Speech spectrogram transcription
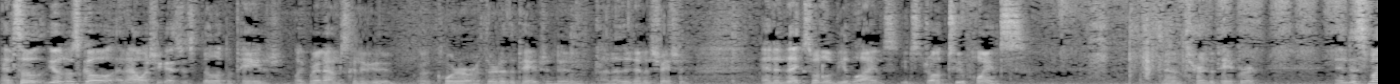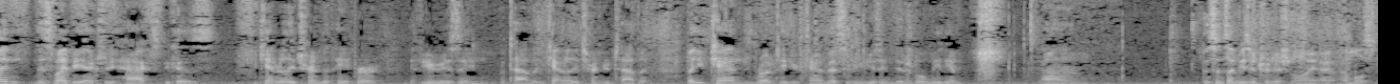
And so you'll just go, and I want you guys to just fill up a page. Like right now, I'm just going to do a quarter or a third of the page and do another demonstration. And the next one will be lines. You just draw two points, and turn the paper. And this might this might be actually hacks because you can't really turn the paper if you're using a tablet. You can't really turn your tablet, but you can rotate your canvas if you're using digital medium. Um, but since I'm using traditional, I, I almost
